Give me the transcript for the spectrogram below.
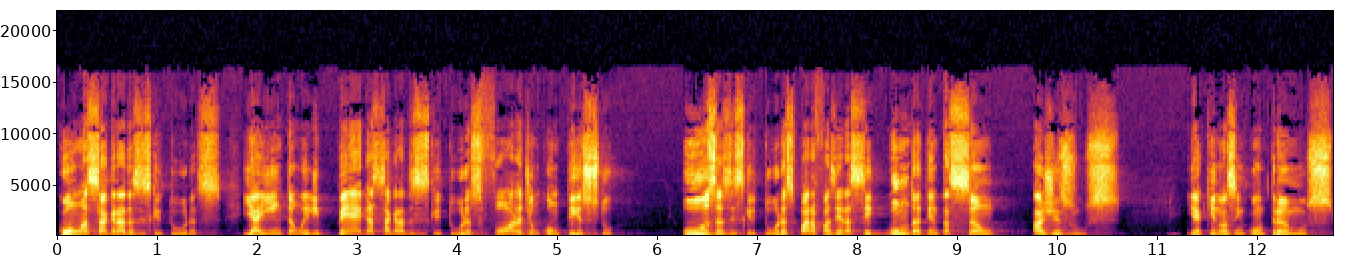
com as sagradas escrituras. E aí então ele pega as sagradas escrituras fora de um contexto, usa as escrituras para fazer a segunda tentação a Jesus. E aqui nós encontramos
